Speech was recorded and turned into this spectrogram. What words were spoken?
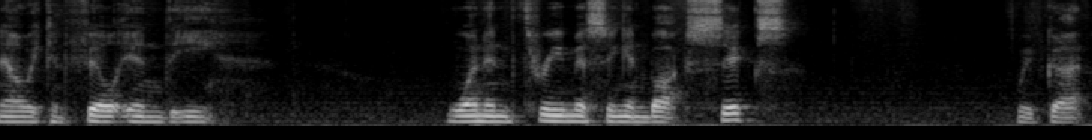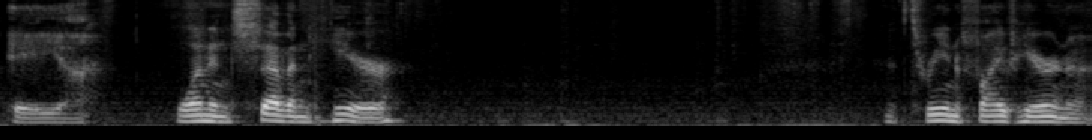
Now we can fill in the 1 and 3 missing in box 6. We've got a uh, 1 and 7 here. A 3 and a 5 here and a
